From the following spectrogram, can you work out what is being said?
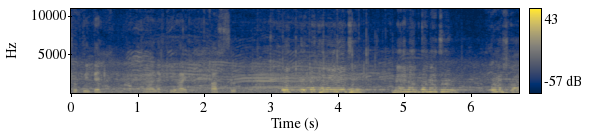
শুট নিতে। দেখা যাক কি হয় ফার্স্ট শুট প্রত্যেকটা খেলায় রয়েছে ম্যান অফ দ্য ম্যাচের পুরস্কার।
